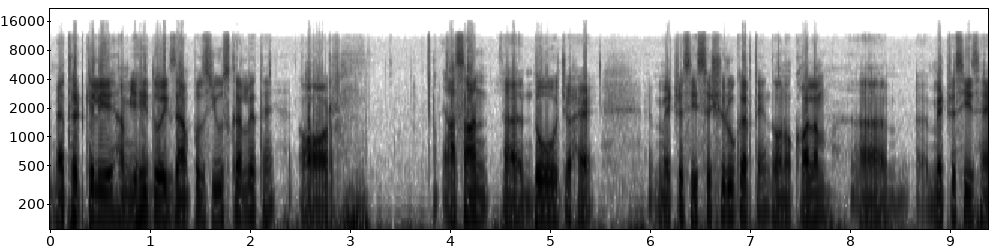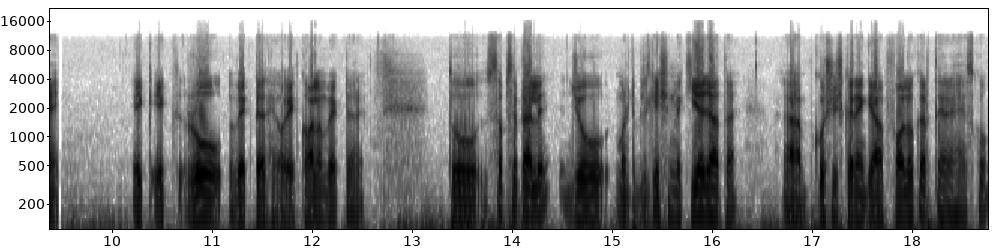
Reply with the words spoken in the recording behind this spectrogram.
मेथड के लिए हम यही दो एग्जांपल्स यूज़ कर लेते हैं और आसान दो जो है मेट्रिसीज से शुरू करते हैं। दोनों कॉलम मेट्रिसीज हैं। एक एक रो वेक्टर है और एक कॉलम वेक्टर है। तो सबसे पहले जो मल्टीप्लिकेशन में किया जाता है कोशिश करें कि आप फॉलो करते रहें इसको।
